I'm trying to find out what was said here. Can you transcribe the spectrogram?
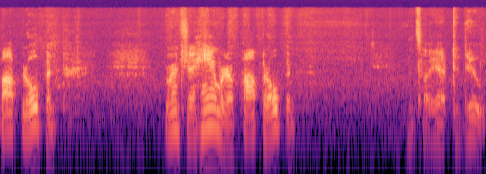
pop it open. Wrench and hammer to pop it open. That's all you have to do.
